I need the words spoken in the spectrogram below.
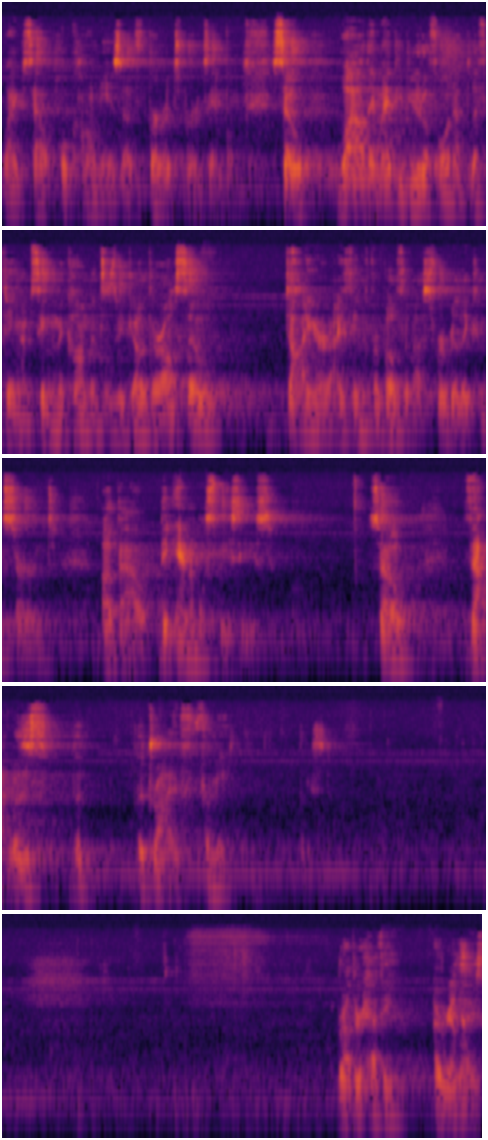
wipes out whole colonies of birds, for example. So, while they might be beautiful and uplifting, I'm seeing in the comments as we go, they're also dire, I think, for both of us. We're really concerned about the animal species. So, that was the, the drive for me, at least. Rather heavy, I realize.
